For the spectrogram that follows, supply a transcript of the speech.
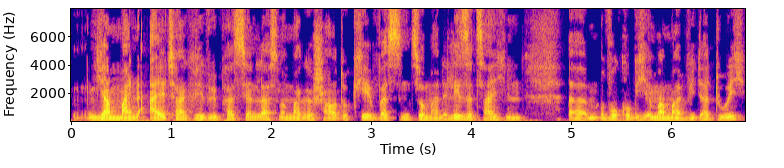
ja meinen Alltag Revue passieren lassen und mal geschaut, okay, was sind so meine Lesezeichen, ähm, wo gucke ich immer mal wieder durch.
